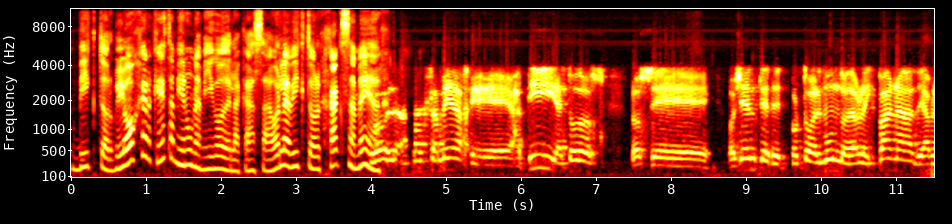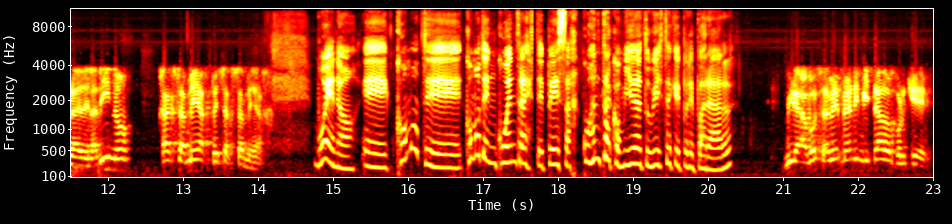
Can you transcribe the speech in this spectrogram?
Víctor Gloger, que es también un amigo de la casa. Hola Víctor, Haxamea. Hola, Haxamea eh, a ti a todos los eh, oyentes de, por todo el mundo de habla hispana, de habla de ladino. Haxamea, Pesaxamea. Bueno, eh, ¿cómo, te, ¿cómo te encuentra este Pesaj? ¿Cuánta comida tuviste que preparar? Mira, vos sabés, me han invitado porque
